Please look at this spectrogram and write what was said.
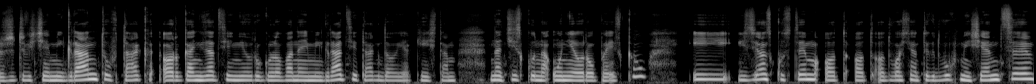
y, rzeczywiście migrantów, tak, organizację nieuregulowanej migracji, tak, do jakiejś tam nacisku na Unię Europejską i, I, w związku z tym od, od, od właśnie tych dwóch miesięcy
